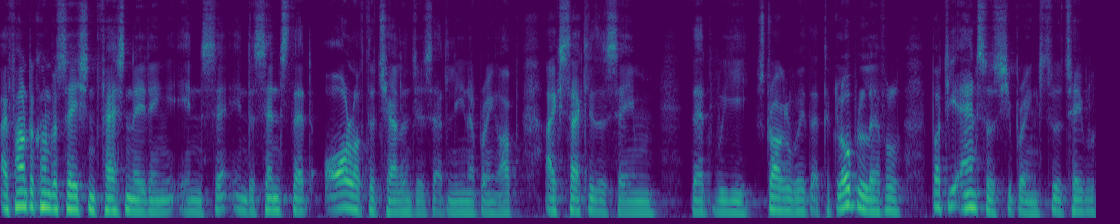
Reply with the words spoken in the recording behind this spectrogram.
I found the conversation fascinating in, in the sense that all of the challenges Adelina bring up are exactly the same that we struggle with at the global level, but the answers she brings to the table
